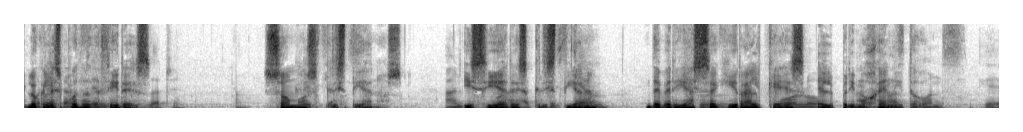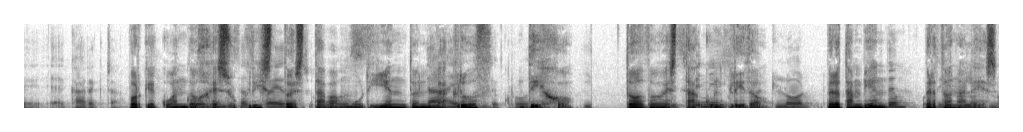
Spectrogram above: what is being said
lo que les puedo decir es, somos cristianos. Y si eres cristiano, deberías seguir al que es el primogénito. Porque cuando Jesucristo estaba muriendo en la cruz, dijo, todo está cumplido. Pero también perdónales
